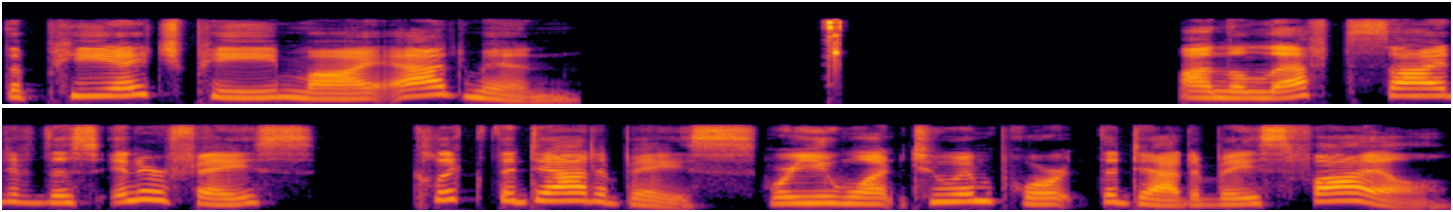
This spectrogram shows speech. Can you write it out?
the PHP MyAdmin. On the left side of this interface, click the database where you want to import the database file.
